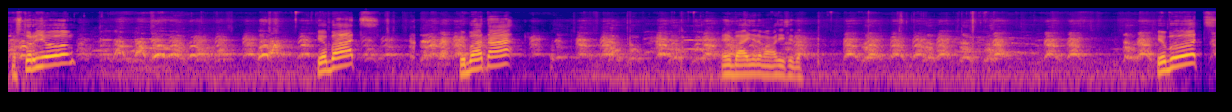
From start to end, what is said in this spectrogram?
Master Yung! Kuya Bats! Kuya Bata! Ay, bahay nila mga kasisid You boots!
